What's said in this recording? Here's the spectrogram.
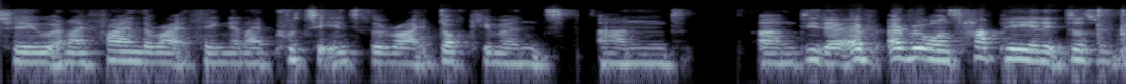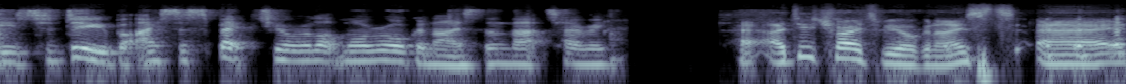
to and I find the right thing and I put it into the right document and and you know everyone's happy and it does what it needs to do but i suspect you're a lot more organized than that terry I do try to be organized. Uh,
